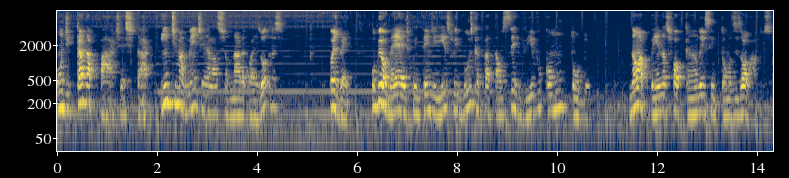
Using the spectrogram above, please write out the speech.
onde cada parte está intimamente relacionada com as outras? Pois bem, o biomédico entende isso e busca tratar o ser vivo como um todo, não apenas focando em sintomas isolados.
